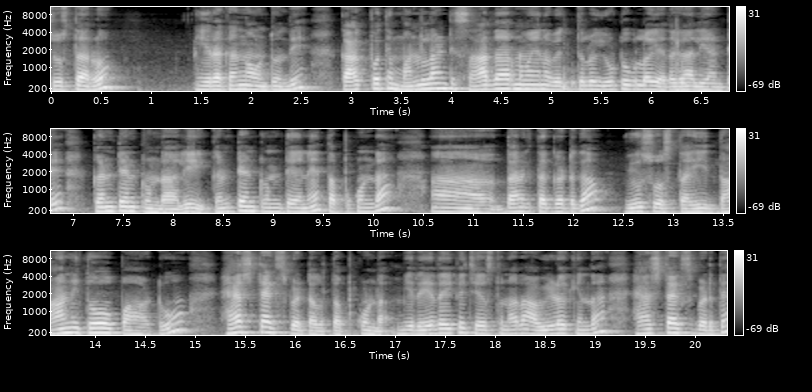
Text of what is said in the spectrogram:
చూస్తారు. ఈ రకంగా ఉంటుంది. కాకపోతే మనలాంటి సాధారణమైన వ్యక్తులు యూట్యూబ్లో ఎదగాలి అంటే కంటెంట్ ఉండాలి. కంటెంట్ ఉంటేనే తప్పకుండా దానికి తగ్గట్టుగా వ్యూస్ వస్తాయి. దానితో పాటు హ్యాష్ ట్యాగ్స్ పెట్టాలి తప్పకుండా. మీరు ఏదైతే చేస్తున్నారో ఆ వీడియో కింద హ్యాష్ ట్యాగ్స్ పెడితే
